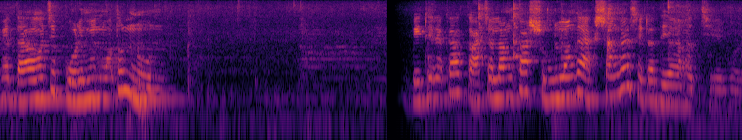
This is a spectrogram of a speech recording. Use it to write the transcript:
এবার দেওয়া হচ্ছে পরিমাণ মতো নুন। বেটে রাখা কাঁচা লঙ্কা, শুকনো লঙ্কা একসঙ্গে সেটা দেওয়া হচ্ছে এবার।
